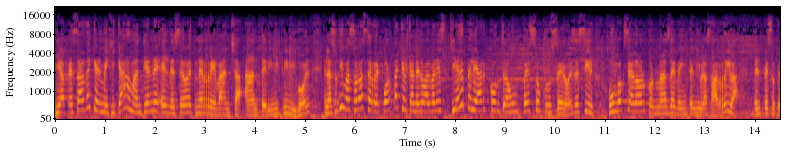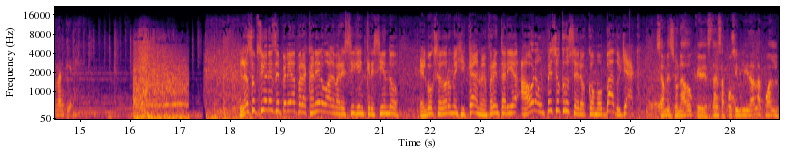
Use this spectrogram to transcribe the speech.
y a pesar de que el mexicano mantiene el deseo de tener revancha ante Dimitri Vivol, en las últimas horas se reporta que el Canelo Álvarez quiere pelear contra un peso crucero, es decir, un boxeador con más de 20 libras arriba del peso que mantiene. Las opciones de pelea para Canelo Álvarez siguen creciendo. El boxeador mexicano enfrentaría ahora un peso crucero como Badu Jack. Se ha mencionado que está esa posibilidad, la cual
